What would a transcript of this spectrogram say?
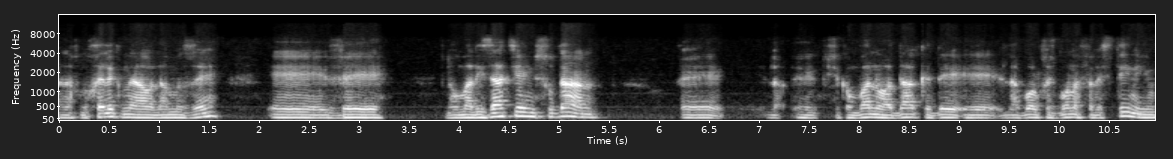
אנחנו חלק מהעולם הזה, אה, ונורמליזציה עם סודאן, אה, אה, שכמובן נועדה כדי לעבור על חשבון הפלסטינים,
